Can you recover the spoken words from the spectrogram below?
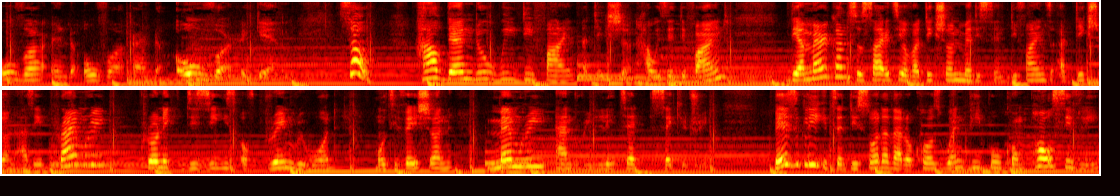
over and over and over again. So, how then do we define addiction? How is it defined? The American Society of Addiction Medicine defines addiction as a primary chronic disease of brain reward, motivation, memory, and related circuitry. Basically, it's a disorder that occurs when people compulsively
